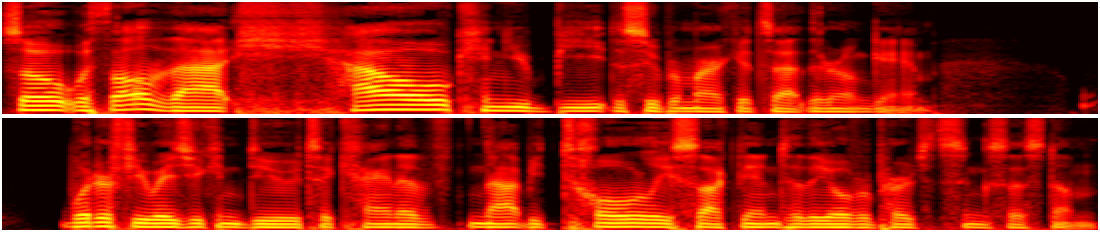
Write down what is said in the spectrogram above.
So with all that, how can you beat the supermarkets at their own game? What are a few ways you can do to kind of not be totally sucked into the over purchasing system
